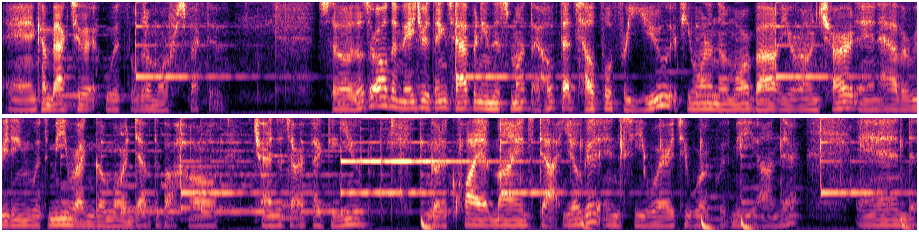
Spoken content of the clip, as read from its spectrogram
and come back to it with a little more perspective. So, those are all the major things happening this month. I hope that's helpful for you. If you want to know more about your own chart and have a reading with me where I can go more in depth about how transits are affecting you, you can go to quietmind.yoga and see where to work with me on there. And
